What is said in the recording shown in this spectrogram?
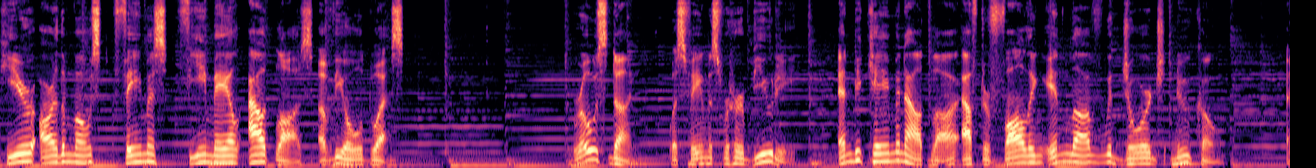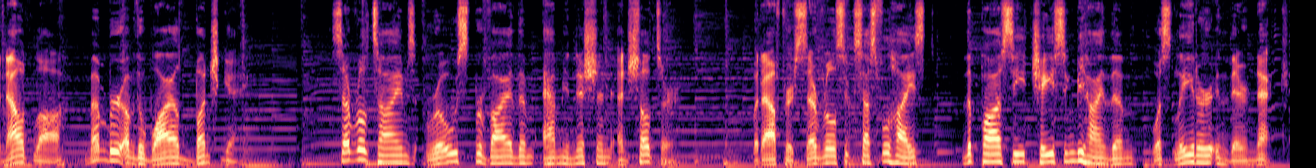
here are the most famous female outlaws of the Old West. Rose Dunn was famous for her beauty and became an outlaw after falling in love with George Newcomb, an outlaw member of the Wild Bunch Gang. Several times, Rose provided them ammunition and shelter, but after several successful heists, the posse chasing behind them was later in their neck.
